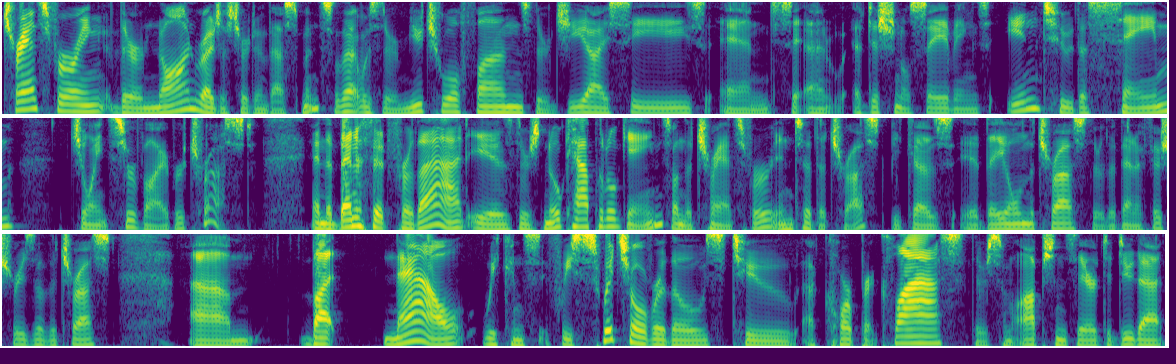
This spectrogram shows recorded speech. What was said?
transferring their non-registered investments. So that was their mutual funds, their GICs, and uh, additional savings into the same joint survivor trust. And the benefit for that is there's no capital gains on the transfer into the trust because they own the trust, they're the beneficiaries of the trust. Um, but now we can, if we switch over those to a corporate class, there's some options there to do that.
